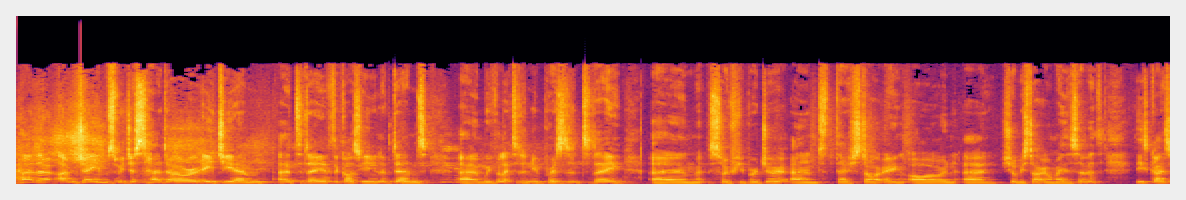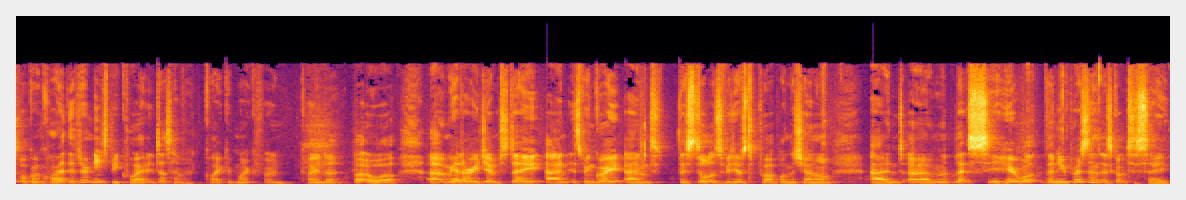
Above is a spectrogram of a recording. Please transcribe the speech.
Hi there, I'm James. We just had our AGM uh, today of the Glasgow Uni Lib Dems. Um, we've elected a new president today, um, Sophie Bridger, and they're starting on. Uh, she'll be starting on May the seventh. These guys have all gone quiet. They don't need to be quiet. It does have a quite good microphone, kinda, but oh well. Um, we had our AGM today, and it's been great. And there's still lots of videos to put up on the channel. And um, let's see hear what the new president has got to say.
